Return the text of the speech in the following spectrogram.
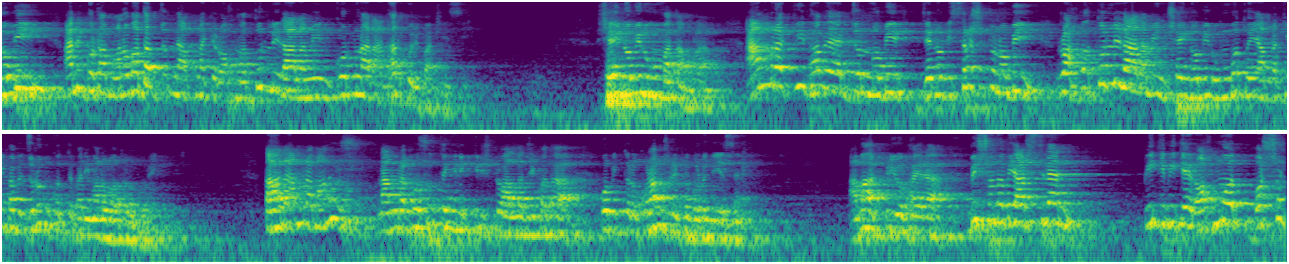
নবী, আমি গোটা মানবতার জন্য আপনাকে রহমাতুল লিল আলামিন করুণার আধার করে পাঠিয়েছি। সেই নবীর উম্মাত আমরা। আমরা কীভাবে একজন নবীর, যে নবী শ্রেষ্ঠ নবী রহমাতুল্লিল আলামিন, সেই নবীর উম্মত হয়ে আমরা কীভাবে জুলুম করতে পারি মানবতার উপরে? তাহলে আমরা মানুষ না, আমরা পশুর থেকে নিকৃষ্ট? আল্লাহ যে কথা পবিত্র কোরআন শরীফে বলে দিয়েছেন। আমার প্রিয় ভাইরা, বিশ্বনবী আসছিলেন পৃথিবীতে রহমত বর্ষণ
